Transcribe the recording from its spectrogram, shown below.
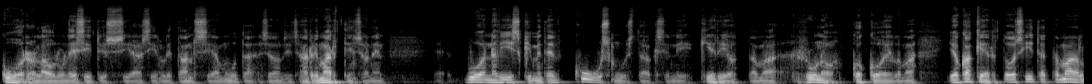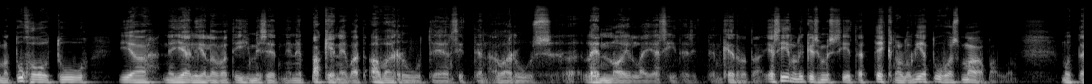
kuorolaulun esitys ja siinä oli tanssia ja muuta. Se on siis Harry Martinsonin vuonna 1956 muistaakseni kirjoittama runokokoelma, joka kertoo siitä, että maailma tuhoutuu ja ne jäljellä olevat ihmiset, niin ne pakenevat avaruuteen sitten avaruuslennoilla ja siitä sitten kerrotaan. Ja siinä oli kysymys siitä, että teknologia tuhosi maapallon. Mutta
